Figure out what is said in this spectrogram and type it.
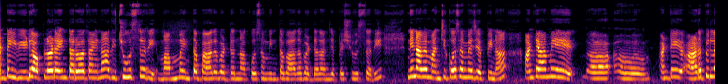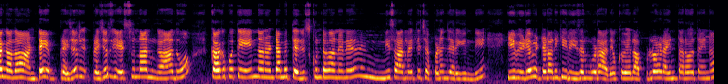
అంటే ఈ వీడియో అప్లోడ్ అయిన తర్వాత అయినా అది చూస్తుంది. మా అమ్మ ఇంత బాధపడ్డది నా కోసం ఇంత బాధపడ్డది అని చెప్పేసి చూస్తుంది. నేను ఆమె మంచి కోసమే చెప్పిన. అంటే ఆమె అంటే ఆడపిల్ల కదా. అంటే ప్రెషర్ ప్రెషర్ చేస్తున్నాను కాదు. కాకపోతే ఏందనంటే ఆమె తెలుసుకుంటుందని నేను ఇన్నిసార్లు అయితే చెప్పడం జరిగింది. ఈ వీడియో పెట్టడానికి రీజన్ కూడా అదే. ఒకవేళ అప్లోడ్ అయిన తర్వాత అయినా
